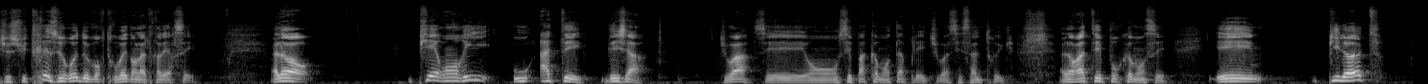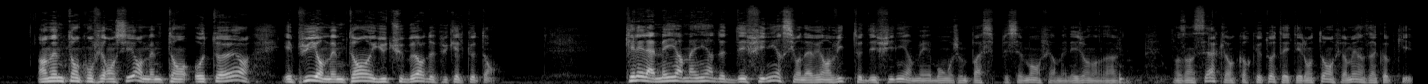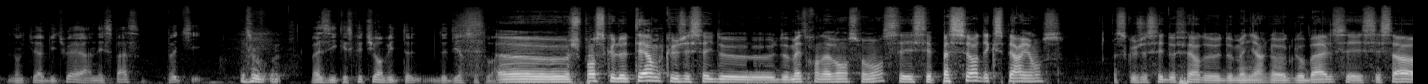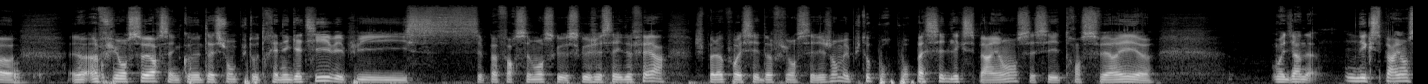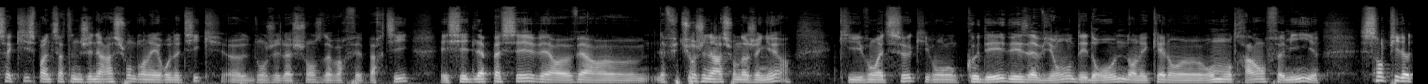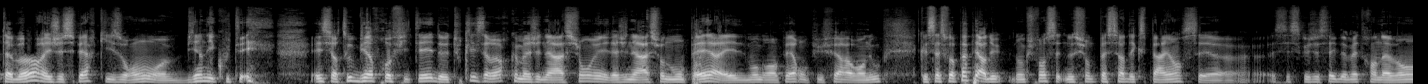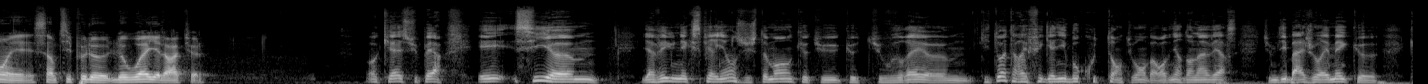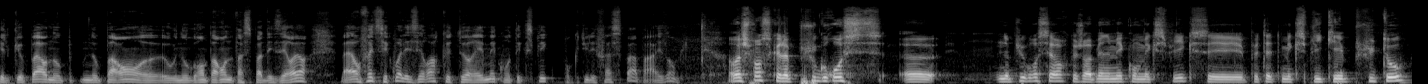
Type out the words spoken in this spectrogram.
Je suis très heureux de vous retrouver dans la traversée. Alors, Pierre-Henri ou athée, déjà. Tu vois, c'est, on ne sait pas comment t'appeler, tu vois, c'est ça le truc. Alors athée pour commencer. Et pilote, en même temps conférencier, en même temps auteur, et puis en même temps youtubeur depuis quelque temps. Quelle est la meilleure manière de te définir si on avait envie de te définir? Mais bon, je ne veux pas spécialement enfermer les gens dans un, dans un cercle, encore que toi, tu as été longtemps enfermé dans un cockpit. Donc tu es habitué à un espace petit. Vas-y, qu'est-ce que tu as envie de, dire sur toi? Euh, Je pense que le terme que j'essaye de, de, mettre en avant en ce moment, c'est passeur d'expérience. Ce que j'essaye de faire de, de, manière globale, c'est ça. Euh, influenceur, c'est une connotation plutôt très négative, et puis c'est pas forcément ce que ce que j'essaye de faire. Je suis pas là pour essayer d'influencer les gens, mais plutôt pour pour passer de l'expérience, essayer de transférer, euh, on va dire une expérience acquise par une certaine génération dans l'aéronautique, euh, dont j'ai la chance d'avoir fait partie, et essayer de la passer vers euh, vers euh, la future génération d'ingénieurs qui vont être ceux qui vont coder des avions, des drones dans lesquels on, montera en famille, sans pilote à bord, et j'espère qu'ils auront euh, bien écouté et surtout bien profité de toutes les erreurs que ma génération et la génération de mon père et de mon grand-père ont pu faire avant nous, que ça soit pas perdu. Donc je pense que cette notion de passeur d'expérience, c'est euh, ce que j'essaye de mettre en avant et c'est un petit peu le, le why à l'heure actuelle. Ok, super. Et si euh, il y avait une expérience justement que tu que tu voudrais euh, qui toi t'aurais fait gagner beaucoup de temps. Tu vois on va revenir dans l'inverse. Tu me dis bah j'aurais aimé que quelque part nos, nos parents euh, ou nos grands-parents ne fassent pas des erreurs. Bah en fait c'est quoi les erreurs que tu aurais aimé qu'on t'explique pour que tu les fasses pas par exemple? Moi je pense que la plus grosse euh, la plus grosse erreur que j'aurais bien aimé qu'on m'explique c'est peut-être m'expliquer plus tôt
